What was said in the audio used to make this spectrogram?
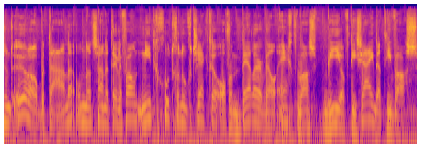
150.000 euro betalen omdat ze aan de telefoon niet goed genoeg checkten of een beller wel echt was wie of die zei dat die was.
